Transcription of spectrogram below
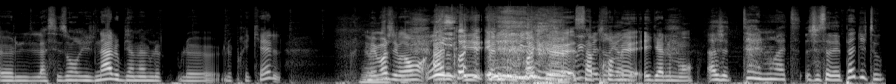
euh, la saison originale ou bien même le, le, le préquel. Rien mais moi j'ai vraiment Oui, hâte je crois et, je crois que Oui, ça j'ai promet regardé. également. Ah, j'ai tellement hâte. Je savais pas du tout.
